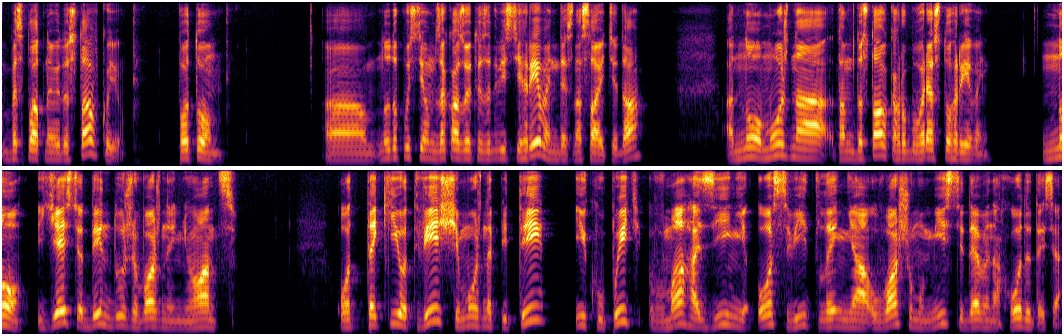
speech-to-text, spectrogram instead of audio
безплатною доставкою. Потім, а, ну, допустим, заказуєте за 200 гривень десь на сайті, да? Но можна, там доставка, грубо говоря, 100 гривень. Но є один дуже важний нюанс. От такі от вещі можна піти і купити в магазині освітлення у вашому місті, де ви знаходитеся.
